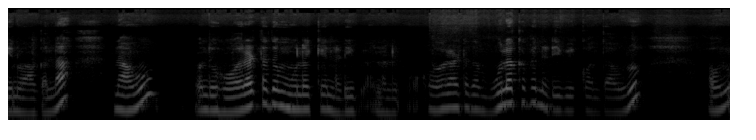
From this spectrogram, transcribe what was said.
ಏನೂ ಆಗಲ್ಲ. ನಾವು ಒಂದು ಹೋರಾಟದ ಮೂಲಕ್ಕೆ ನಡಿ ಹೋರಾಟದ ಮೂಲಕವೇ ನಡಿಬೇಕು ಅಂತ ಅವರು ಅವರು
